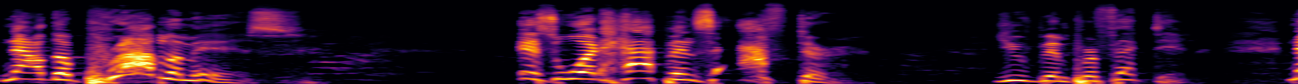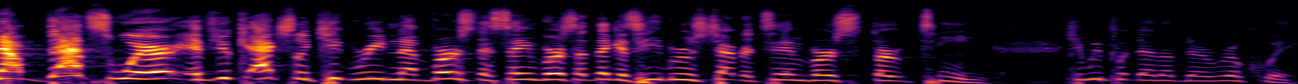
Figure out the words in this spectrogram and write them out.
Now, the problem is, is what happens after you've been perfected. Now, that's where, if you actually keep reading that verse, that same verse, I think it's Hebrews chapter 10, verse 13. Can we put that up there real quick?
